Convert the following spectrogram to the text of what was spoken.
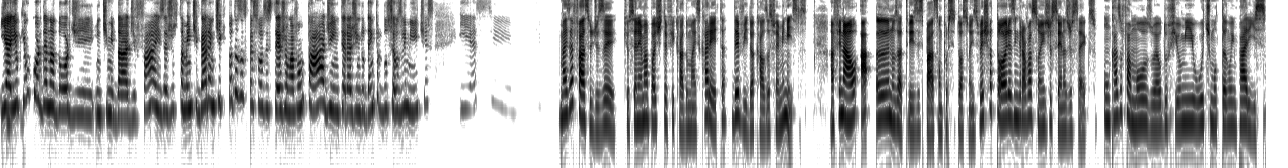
E aí o que um coordenador de intimidade faz é justamente garantir que todas as pessoas estejam à vontade, interagindo dentro dos seus limites. E esse mas é fácil dizer que o cinema pode ter ficado mais careta devido a causas feministas. Afinal, há anos atrizes passam por situações vexatórias em gravações de cenas de sexo. Um caso famoso é o do filme O Último Tango em Paris.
